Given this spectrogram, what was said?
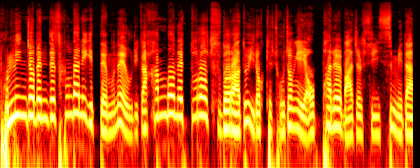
볼린저 밴드 상단이기 때문에 우리가 한 번에 뚫어 주더라도 이렇게 조정의 여파를 맞을 수 있습니다.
